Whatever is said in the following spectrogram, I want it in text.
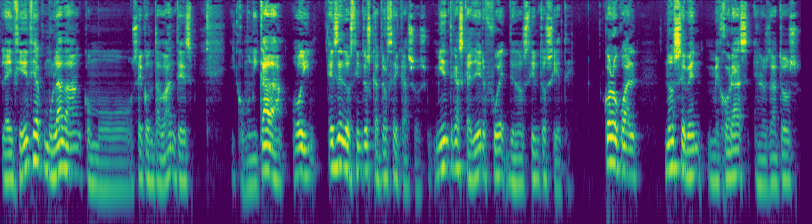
La incidencia acumulada, como os he contado antes, y comunicada hoy es de 214 casos, mientras que ayer fue de 207, con lo cual no se ven mejoras en los datos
